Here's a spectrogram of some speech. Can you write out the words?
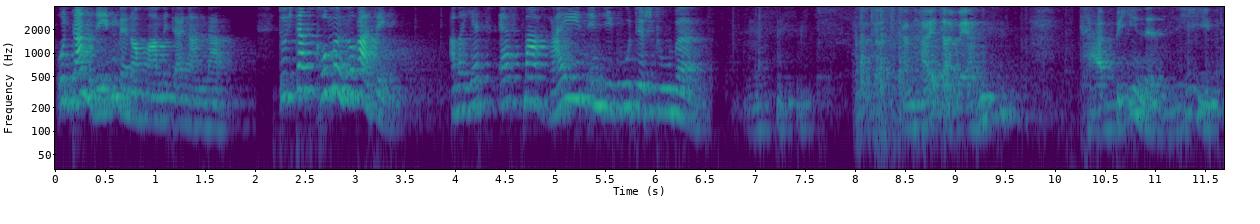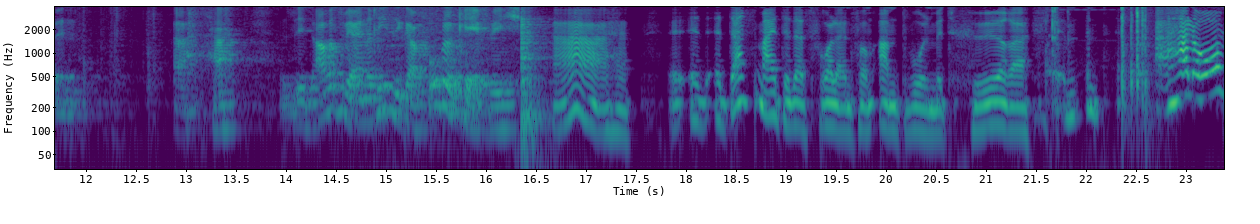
Und dann reden wir noch mal miteinander. Durch das krumme Hörerding. Aber jetzt erst mal rein in die gute Stube. Na, Das kann heiter werden. Kabine 7. Aha, sieht aus wie ein riesiger Vogelkäfig. Ah, äh, das meinte das Fräulein vom Amt wohl mit Hörer. Ähm, ähm, hallo?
